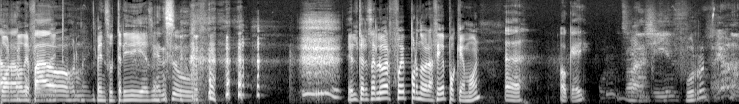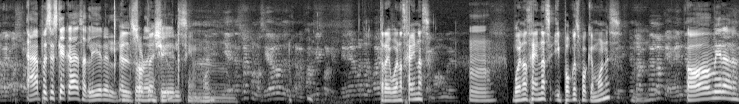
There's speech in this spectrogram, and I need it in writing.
porno de Fortnite. En su 3DS. güey. En su. El tercer lugar fue pornografía de Pokémon. ah, ok. Sword and Shield. Ah, pues es que acaba de salir el, El Sword and Shield. Simón. Y es reconocido la fanbase porque tiene buenas. Trae buenas jainas. Mm. Buenas jainas y pocos Pokémones. Es lo, es lo que vende. Oh, mira.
